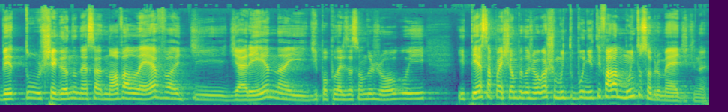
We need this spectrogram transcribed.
ver tu chegando nessa nova leva de, de arena e de popularização do jogo e, e ter essa paixão pelo jogo, eu acho muito bonito e fala muito sobre o Magic, né?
